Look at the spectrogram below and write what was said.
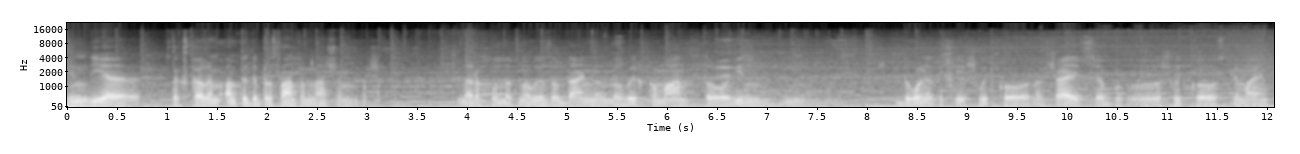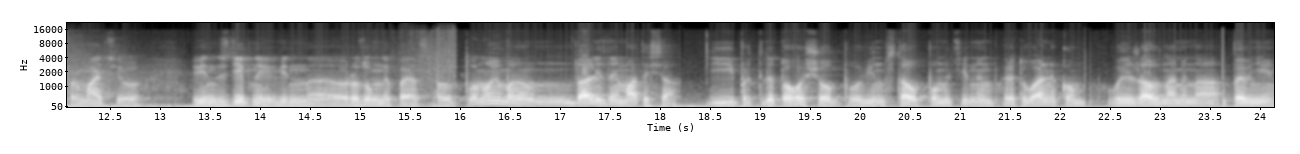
Він є, так скажемо, антидепресантом нашим. На рахунок нових завдань, нових команд, то він доволі таки швидко навчається, швидко сприймає інформацію. Він здібний, він розумний пес. Плануємо далі займатися і прийти до того, щоб він став повноцінним рятувальником, виїжджав з нами на певні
